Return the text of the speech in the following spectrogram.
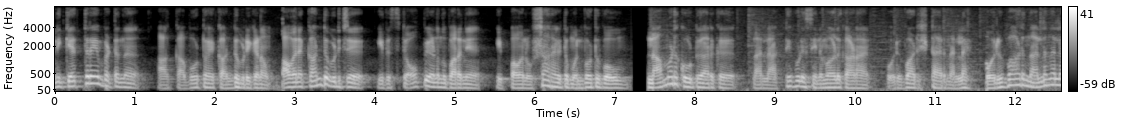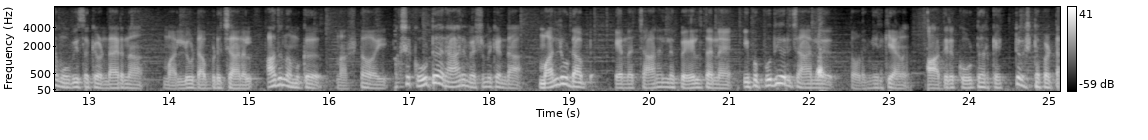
എനിക്ക് എത്രയും പെട്ടെന്ന് ആ കബൂട്ടോയെ കണ്ടുപിടിക്കണം. അവനെ കണ്ടുപിടിച്ച് ഇത് സ്റ്റോപ്പ് ചെയ്യണമെന്ന് പറഞ്ഞ് ഇപ്പൊ അവൻ ഉഷാറായിട്ട് മുൻപോട്ട് പോവും. നമ്മുടെ കൂട്ടുകാർക്ക് നല്ല അടിപൊളി സിനിമകൾ കാണാൻ ഒരുപാട് ഇഷ്ടമായിരുന്നല്ലേ ഒരുപാട് നല്ല നല്ല മൂവീസ് ഒക്കെ ഉണ്ടായിരുന്ന മല്ലു ഡബ്ഡ് ചാനൽ അത് നമുക്ക് നഷ്ടമായി. പക്ഷെ കൂട്ടുകാരും വിഷമിക്കേണ്ട. മല്ലു ഡബ്ഡ് എന്ന ചാനലിന്റെ പേരിൽ തന്നെ ഇപ്പൊ പുതിയൊരു ചാനൽ തുടങ്ങിയിരിക്കുകയാണ്. അതിൽ കൂട്ടുകാർക്ക് ഏറ്റവും ഇഷ്ടപ്പെട്ട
